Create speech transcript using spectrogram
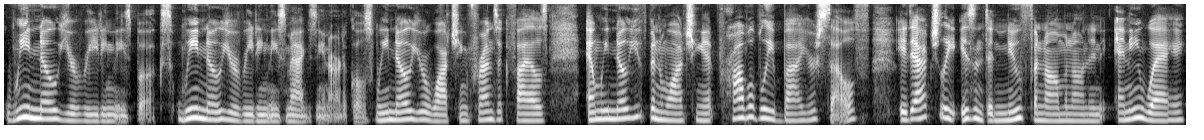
we know you're reading these books. We know you're reading these magazine articles. We know you're watching Forensic Files, and we know you've been watching it probably by yourself. It actually isn't a new phenomenon in any way.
